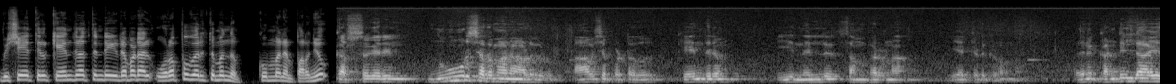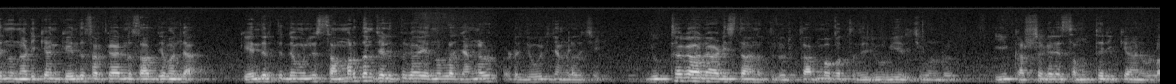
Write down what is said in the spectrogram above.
വിഷയത്തിൽ കേന്ദ്രത്തിന്റെ ഇടപെടൽ ഉറപ്പുവരുത്തുമെന്നും കുമ്മനം പറഞ്ഞു. കർഷകരിൽ നൂറ് ശതമാനം ആളുകളും ആവശ്യപ്പെട്ടത് കേന്ദ്രം ഈ നെല്ല് സംഭരണ ഏറ്റെടുക്കണമെന്ന് അതിനെ കണ്ടില്ല എന്ന് നടിക്കാൻ കേന്ദ്ര സർക്കാരിന് സാധ്യമല്ല. കേന്ദ്രത്തിന്റെ മുന്നിൽ സമ്മർദ്ദം ചെലുത്തുക എന്നുള്ള ഞങ്ങളുടെ ജോലി ഞങ്ങളത് ചെയ്യും. യുദ്ധകാലാടിസ്ഥാനത്തിൽ ഒരു കർമ്മ പദ്ധതി രൂപീകരിച്ചുകൊണ്ട് ഈ കർഷകരെ സംധരിക്കാനുള്ള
